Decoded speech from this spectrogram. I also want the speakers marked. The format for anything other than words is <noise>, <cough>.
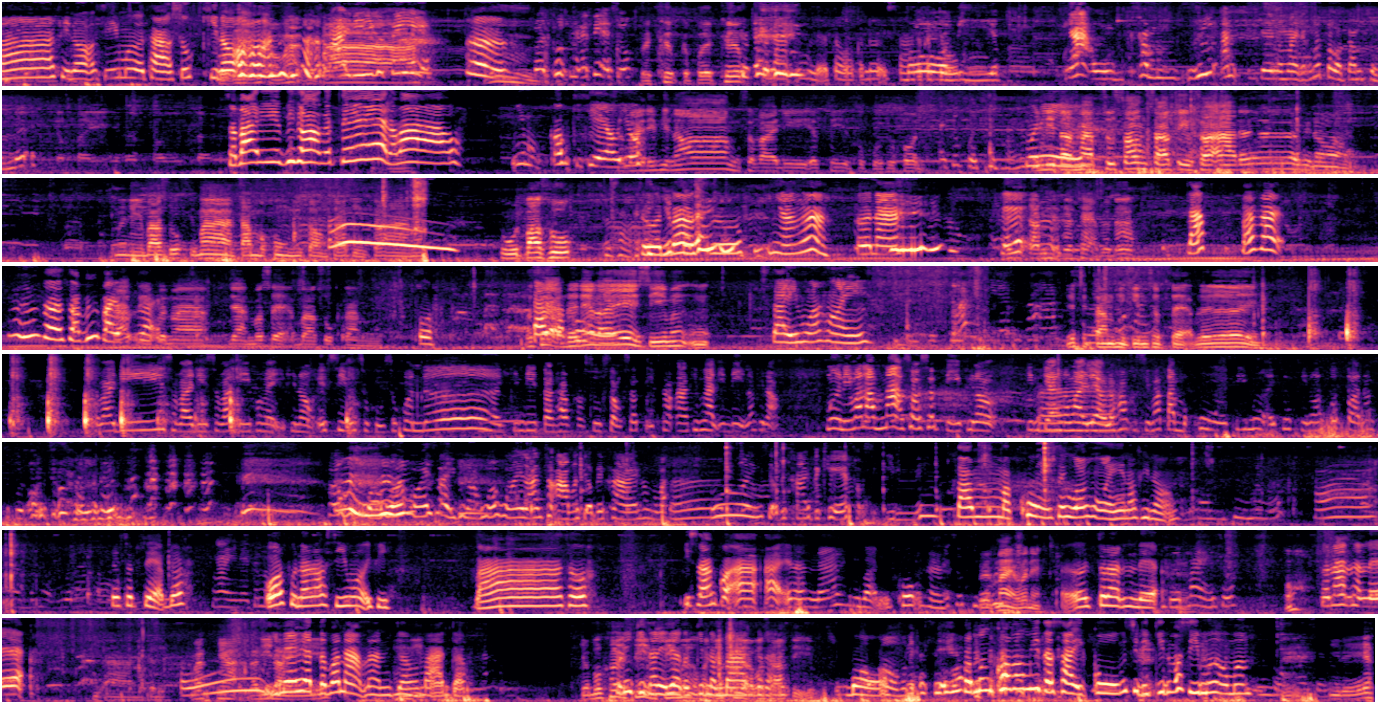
Speaker 1: ป้าพี่น้องซีมือเท้าซุกขี้นอน
Speaker 2: ไปดีก็ตี
Speaker 1: เออ
Speaker 2: เปิดคุกเทเลตี้ซุก
Speaker 3: เปิดคืบกับเปิดคืบ
Speaker 1: เหลือโตวกันเลยสาม
Speaker 2: โบ
Speaker 1: กระจก
Speaker 2: ตีบเนี่ยเอาทำฮื้ออันเจนทำไมแต่ก็มาต่อตามสมด้วย
Speaker 1: สบายดีพี่น้องกันตีหรือเปล่ายิ้มก้มขี้เขียว
Speaker 3: ส
Speaker 1: อยู่
Speaker 3: บายดีพี่น้องสบายดีเอฟซีทุกคนทุกคน
Speaker 2: ไอ้ซุกเปิดคลิปให้
Speaker 1: มือ
Speaker 3: ยินดี
Speaker 1: นี้
Speaker 3: ต้อนรับสู่ซ่องสาวตีบสาวอาเด้อพี่น้อง มื่อนี้บ่าวซุกสิมาตำบักหุ่งในซองสาวตีบสาวอาสูตรบ่าวซุก
Speaker 1: สูตรบ้าซุปอิหยังอะเออนะเฮ้
Speaker 3: ตำให้แซ่บๆเลยเด้อ
Speaker 1: จับไปไปอื้อหือเธอจับมันไป
Speaker 3: สาว
Speaker 1: ไป
Speaker 3: ตีบเป็นมาย่านบ่แซ่บบ่าวซุกตำ
Speaker 1: โอ้
Speaker 3: บ่แซ่บเลยเนี่ยเลยสีมึงเออ
Speaker 1: ใส่หัวหอย
Speaker 3: เดี๋ยวสิตำให้กินแซ่บๆเลย
Speaker 2: สบายดีสบายดีสวัสดีพ่อแม่พี่น้องเอฟซีมันสุขุสุขคนเด้อยินดีต้อนรับเข้าสู่สองสติสาวอาทีมงานอินดีเนาะพี่น้องมือนี้มาลำหน้าซอยสติพี่น้องกินแกงทำไมแล้วแล้วเขาก็สิมาตำบักหุ่งซีมือไอ้ซุกสีนอนกดตอนน้ำสกุลอ่อนจุ๊เอาหัวหัวหอยใส่พี่น้องหัวหอยร้านสะอาดมาเสียไปขายเขาบอกว่าโอ้ยเสียไปขายไปเคสเขาสิกิน
Speaker 1: ตำหมักคุ้งใส่หัวหอยเนาะพี่น้องเป็นแสบๆเด้อ
Speaker 2: ไงเนี่ยจะ
Speaker 1: โอ้ผู้นั้นเอาซีมืออีพี่บ้าเธออีสานก็อาอายนั่นนะอยู่บ้านโคกหา
Speaker 3: เปิดไม้วะเนี่ย
Speaker 1: เออตัวนั้นนั่นแหละ
Speaker 2: เปิดใหม่ซุ
Speaker 3: โอ้
Speaker 1: ตัวนั้นนั่นแหละ
Speaker 3: ที่อ่านก็ดิ
Speaker 1: โอ้
Speaker 3: มักยะอันนี้
Speaker 1: อีเมเฮ็ดแต่ว่าน้ำนั่นเจ้าบ้านเจ้า
Speaker 3: จะบ่เคย
Speaker 1: ไม่ได้กินอันนี้เดี๋ยวก็กินน้ำบานก็
Speaker 3: ก็
Speaker 1: ได้
Speaker 3: ได้สาวตีบ
Speaker 1: บ่
Speaker 2: โอ้มันเป็นตะเสีย
Speaker 1: เพราะมึงข้อมึงมีแต่ใส่กูมึงสิได้กินว่าซีมือเอามึง
Speaker 3: ทีเด้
